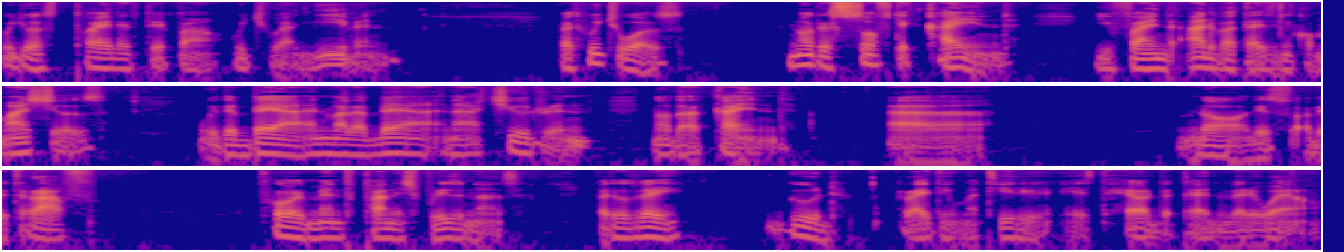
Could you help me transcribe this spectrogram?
which was toilet paper, which were given, but which was not the soft kind you find advertising commercials with the bear and mother bear and our children, not that kind. Uh, no, this was a bit rough. Probably meant to punish prisoners, but it was very good writing material. It held the pen very well.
